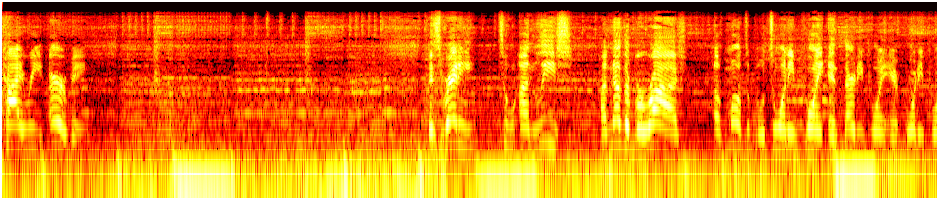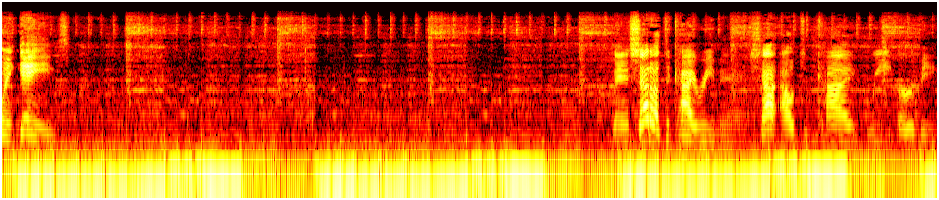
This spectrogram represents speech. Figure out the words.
Kyrie Irving is ready to unleash another barrage of multiple 20 point and 30 point and 40 point games. Man, shout out to Kyrie, man. Shout out to Kyrie Irving.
